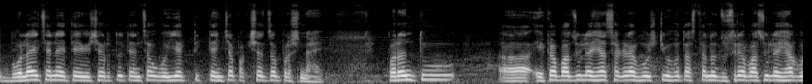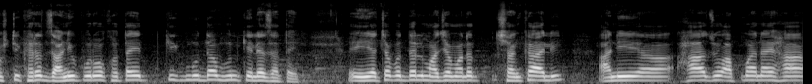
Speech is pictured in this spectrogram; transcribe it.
बोलायचं नाही त्या विषयावर तो त्यांचा वैयक्तिक त्यांच्या पक्षाचा प्रश्न आहे. परंतु एका बाजूला ह्या सगळ्या गोष्टी होत असताना दुसऱ्या बाजूला ह्या गोष्टी खरंच जाणीवपूर्वक होत आहेत की मुद्दामहून केल्या जात आहेत. याच्याबद्दल माझ्या मनात शंका आली. आणि हा जो अपमान आहे हा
